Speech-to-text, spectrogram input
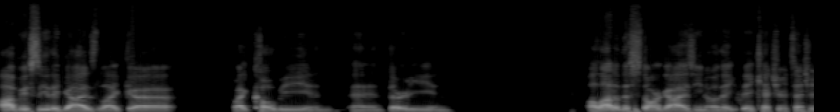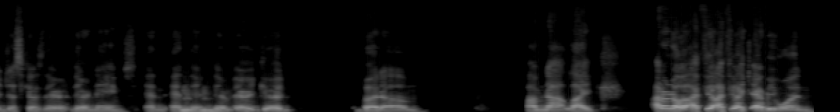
Obviously, the guys like uh, like Kobe and and Thirdy and a lot of the star guys, you know, they, they catch your attention just because they're their names and and they're, mm-hmm. they're very good. But um, I'm not like I don't know. I feel I feel like everyone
